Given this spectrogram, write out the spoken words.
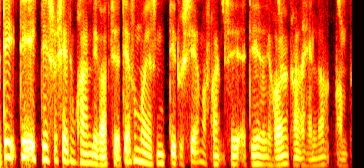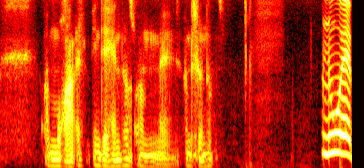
Og det, det er ikke det, Socialdemokraterne lægger op til, og derfor må jeg sådan deducere mig frem til, at det her i højere grad handler om, om moral, end det handler om, øh, om sundhed. Nu, øh,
